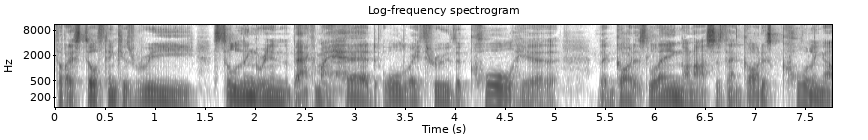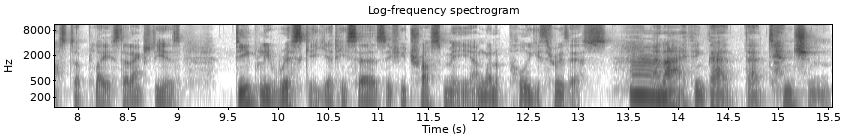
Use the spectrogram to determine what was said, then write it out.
that I still think is really still lingering in the back of my head all the way through the call here that God is laying on us, is that God is calling us to a place that actually is deeply risky. Yet He says, if you trust me, I'm going to pull you through this. Mm. And I think that that tension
